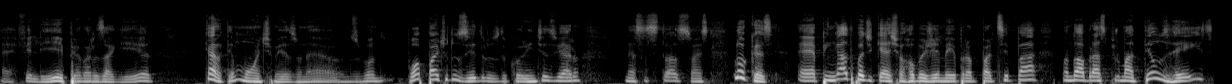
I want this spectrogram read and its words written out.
é, Felipe, agora zagueiro. Cara, tem um monte mesmo, né? Boa parte dos ídolos do Corinthians vieram nessas situações. Lucas, é, pingadopodcast.gmail para participar. Mandar um abraço para o Matheus Reis,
